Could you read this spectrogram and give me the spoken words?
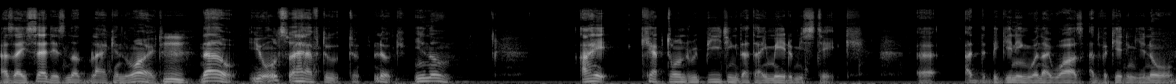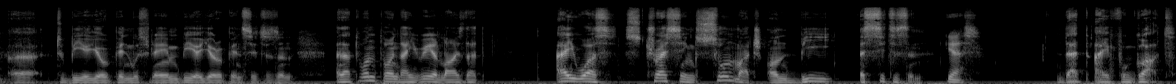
as I said, it's not black and white. Mm. Now you also have to, to look. You know, I kept on repeating that I made a mistake uh, at the beginning when I was advocating, you know, uh, to be a European Muslim, be a European citizen, and at one point I realized that I was stressing so much on be a citizen Yes. that I forgot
